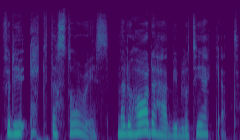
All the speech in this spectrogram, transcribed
För det är ju äkta stories. När du har det här biblioteket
